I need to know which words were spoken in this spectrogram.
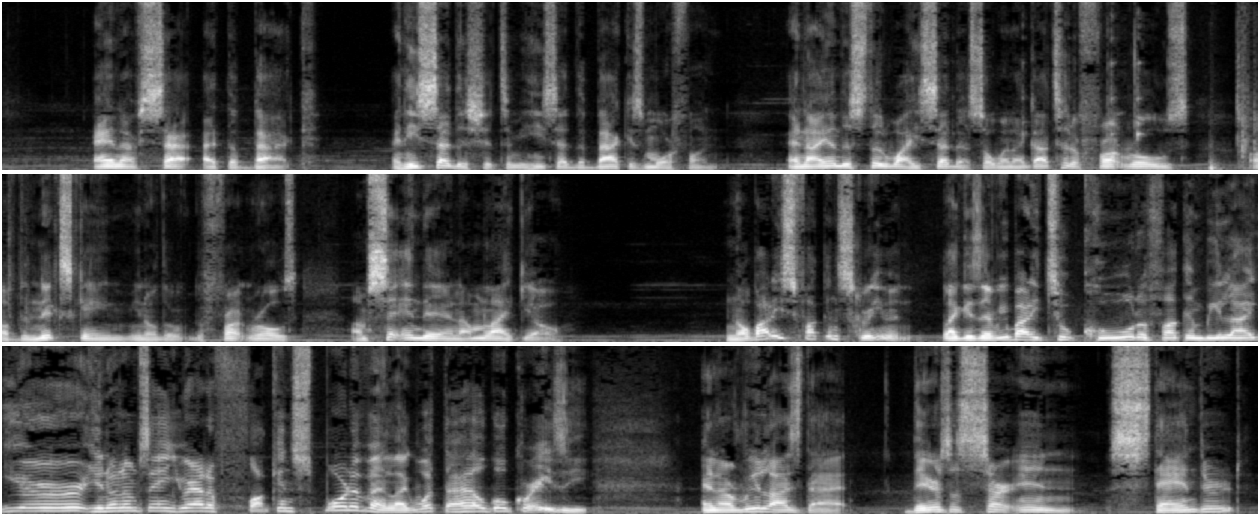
and I've sat at the back. And he said this shit to me. He said the back is more fun. And I understood why he said that. So when I got to the front rows of the Knicks game, you know, the, the front rows, I'm sitting there and I'm like, yo, nobody's fucking screaming. Like, is everybody too cool to fucking be like, you're, you know what I'm saying? You're at a fucking sport event. Like, what the hell? Go crazy. And I realized that there's a certain standard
